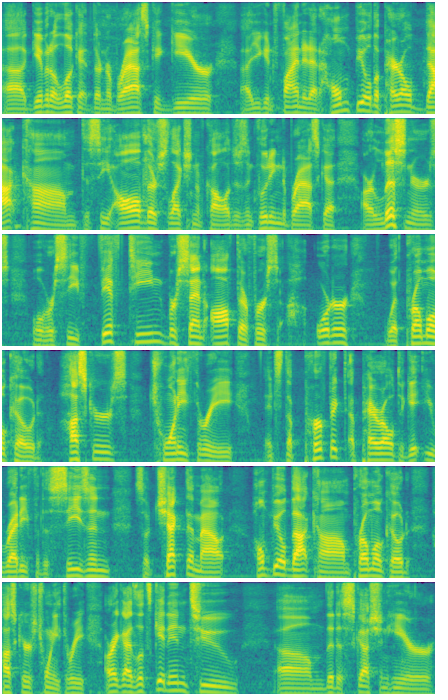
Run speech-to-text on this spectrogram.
uh, give it a look at their Nebraska gear. Uh, you can find it at homefieldapparel.com to see all of their selection of colleges, including Nebraska. Our listeners will receive 15% off their first order with promo code Huskers23. It's the perfect apparel to get you ready for the season. So check them out. Homefield.com, promo code Huskers23. All right, guys, let's get into um, the discussion here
